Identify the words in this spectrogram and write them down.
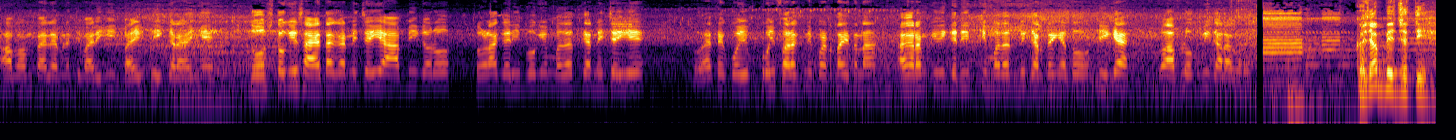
अब हम पहले अपने तिवारी की बाइक ठीक कराएँगे। दोस्तों की सहायता करनी चाहिए, आप भी करो। थोड़ा गरीबों की मदद करनी चाहिए। तो ऐसे कोई कोई फ़र्क नहीं पड़ता इतना। अगर हम किसी गरीब की मदद भी कर देंगे तो ठीक है। तो आप लोग भी करा करो। गजब बेइज्जती है।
